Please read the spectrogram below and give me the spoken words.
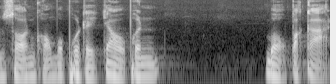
ำสอนของพระพุทธเจ้าเพิ่นบอกประกาศ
